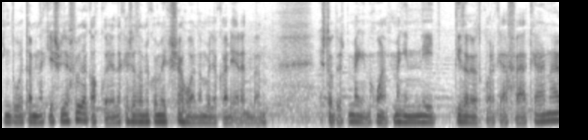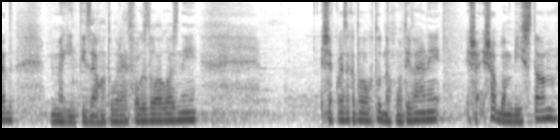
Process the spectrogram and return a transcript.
indultam neki, és ugye főleg akkor érdekes ez, amikor még sehol nem vagy a karrieredben. És tudod, hogy megint holnap, megint 4-15-kor kell felkelned, megint 16 órát fogsz dolgozni, és akkor ezek a dolgok tudnak motiválni, és, és abban bíztam,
